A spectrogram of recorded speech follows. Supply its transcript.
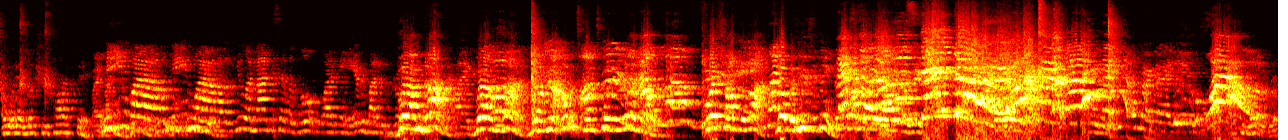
I want that luxury car effect. Like- Meanwhile, meanwhile, you are 97 Volkswagen and everybody was But I'm not. Like, But I'm oh, not. But I'm not. I'm a 2020 I though. love Fresh off the lot. Like, No, but here's the thing. That's Wait, a standard! Oh my god, oh yes. Oh wow! Love.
